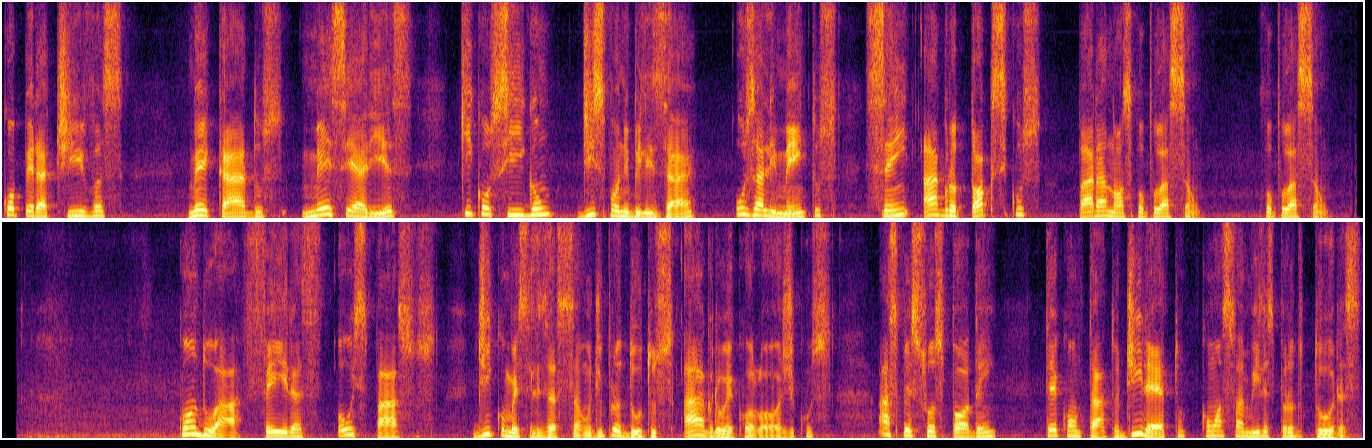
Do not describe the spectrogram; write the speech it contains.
cooperativas, mercados, mercearias que consigam disponibilizar os alimentos sem agrotóxicos para a nossa população. População. Quando há feiras ou espaços de comercialização de produtos agroecológicos, as pessoas podem ter contato direto com as famílias produtoras,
